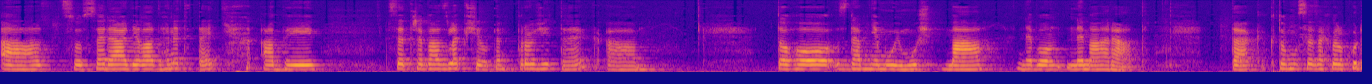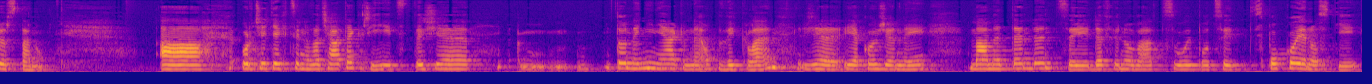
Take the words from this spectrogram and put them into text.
A co se dá dělat hned teď, aby se třeba zlepšil ten prožitek a toho, zda mě můj muž má nebo nemá rád. Tak k tomu se za chvilku dostanu. A určitě chci na začátek říct, že to není nějak neobvyklé, že jako ženy máme tendenci definovat svůj pocit spokojenosti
